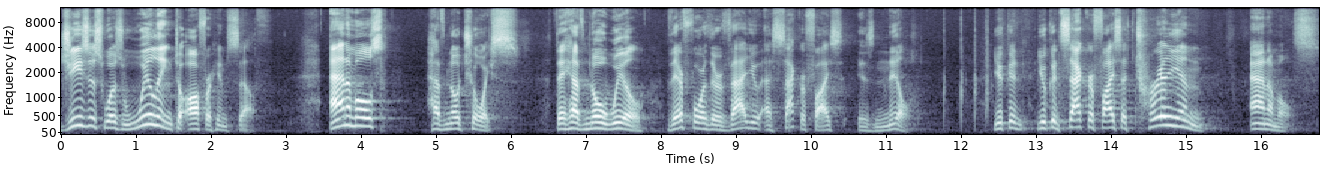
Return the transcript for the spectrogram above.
Jesus was willing to offer Himself. Animals have no choice. They have no will. Therefore their value as sacrifice is nil. You could, you could sacrifice a trillion animals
